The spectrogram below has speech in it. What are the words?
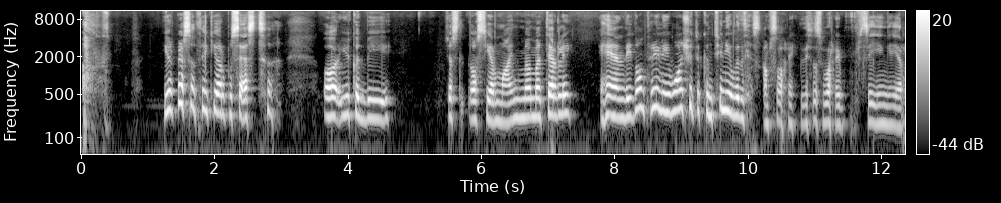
your person think you are possessed or you could be just lost your mind momentarily and they don't really want you to continue with this. I'm sorry this is what i'm seeing here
